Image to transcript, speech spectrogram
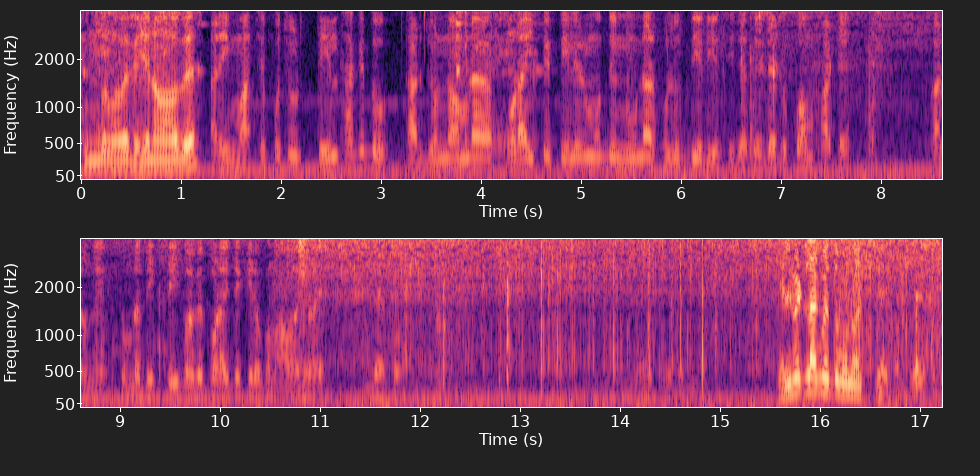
সুন্দরভাবে ভেজে নেওয়া হবে। আর এই মাছে প্রচুর তেল থাকে তো তার জন্য আমরা কড়াইতে তেলের মধ্যে নুন আর হলুদ দিয়ে দিয়েছি যাতে এটা একটু কম ফাটে। কারণ তোমরা দেখতেই পাবে কড়াইতে কীরকম আওয়াজ হয়। দেখো। হেলমেট লাগবে তো মনে হচ্ছে। দেখেছ?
